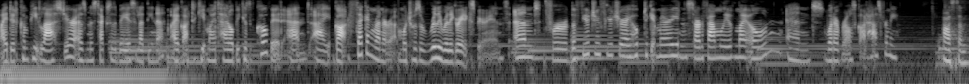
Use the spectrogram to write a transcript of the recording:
I did compete last year as Miss Texas Belleza Latina. I got to keep my title because of COVID, and I got second runner-up, which was a really, really great experience. And for the future, future, I hope to get married and start a family of my own, and whatever else God has for me. Awesome.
